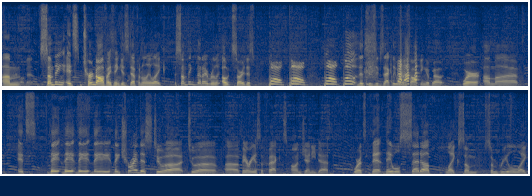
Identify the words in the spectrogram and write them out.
Um, it. something it's turned off. I think is definitely like something that I really. Oh, sorry. This boom, boom, boom, boom. This is exactly what I'm talking about. Where um, uh, it's they they they they they try this to a to a, uh various effect on Jenny Death, where it's they they will set up like some some real like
